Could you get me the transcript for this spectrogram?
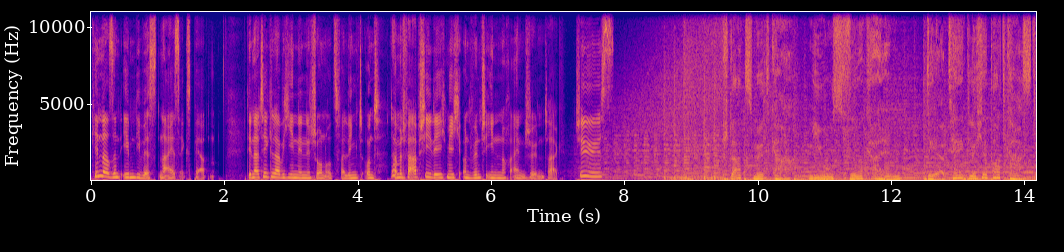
Kinder sind eben die besten Eisexperten. Den Artikel habe ich Ihnen in den Shownotes verlinkt und damit verabschiede ich mich und wünsche Ihnen noch einen schönen Tag. Tschüss! Stadt mit K. News für Köln. Der tägliche Podcast.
